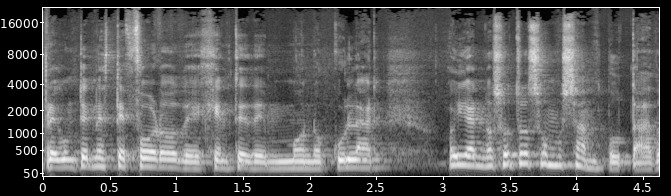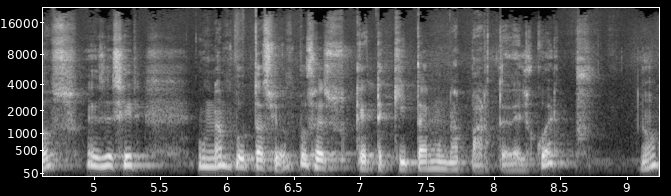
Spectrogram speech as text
pregunté en este foro de gente de monocular, oigan, nosotros somos amputados, es decir, una amputación, pues es que te quitan una parte del cuerpo, ¿no?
